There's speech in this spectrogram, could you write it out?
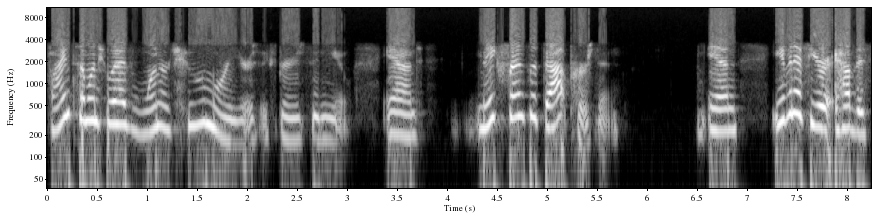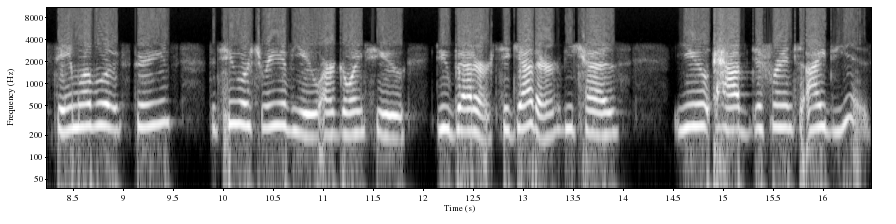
Find someone who has one or two more years experience than you, and make friends with that person. And even if you have the same level of experience, the two or three of you are going to do better together because you have different ideas,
